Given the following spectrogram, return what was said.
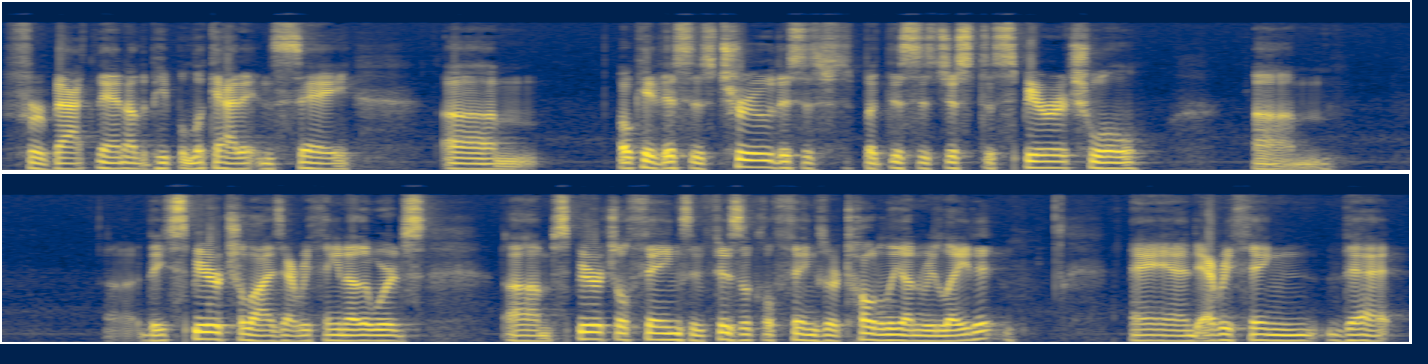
for back then. Other people look at it and say, um, okay, this is true. This is, but this is just a spiritual. Um, uh, they spiritualize everything. In other words, um, spiritual things and physical things are totally unrelated, and everything that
